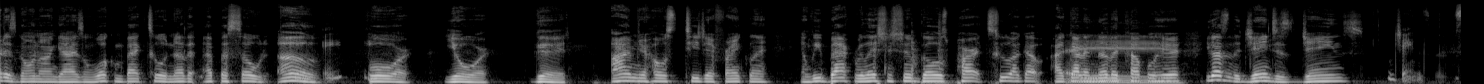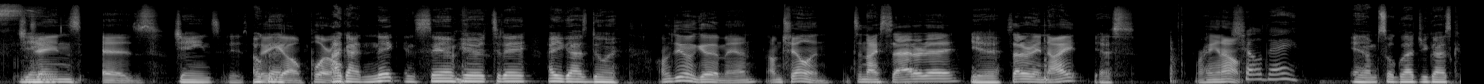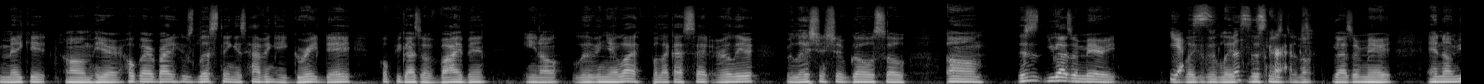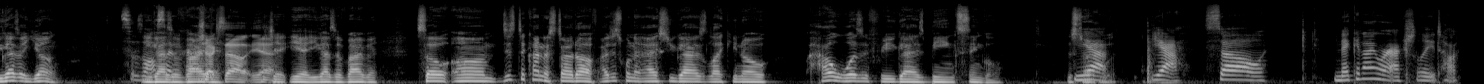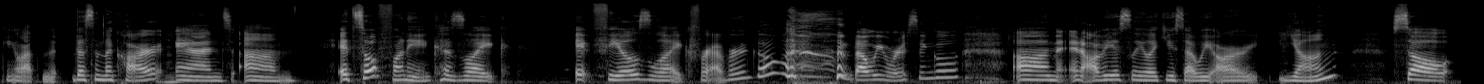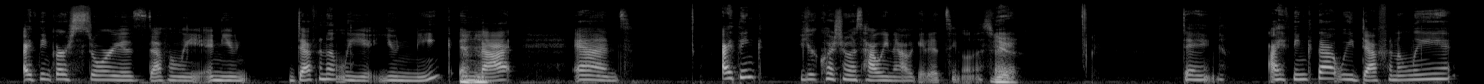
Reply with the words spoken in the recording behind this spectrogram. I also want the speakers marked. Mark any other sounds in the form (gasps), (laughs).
Speaker 1: What is going on, guys? And welcome back to another episode of For Your Good. I'm your host, TJ Franklin, and we back relationship goals part two. I got I got another couple here. You guys are the Janeses. Janes.
Speaker 2: Jane's.
Speaker 1: Jane-
Speaker 3: Jane's Ez.
Speaker 1: Janes is
Speaker 3: There you go. Plural.
Speaker 1: I got Nick and Sam here today. How you guys doing?
Speaker 3: I'm doing good, man. I'm chilling. It's a nice Saturday.
Speaker 1: Yeah.
Speaker 3: Saturday night.
Speaker 1: Yes.
Speaker 3: We're hanging out.
Speaker 2: Chill day.
Speaker 1: And I'm so glad you guys can make it um here. Hope everybody who's listening is having a great day. Hope you guys are vibing, you know, living your life. But like I said earlier, relationship goals. So um this is you guys are married.
Speaker 2: Yes,
Speaker 1: Like the li-
Speaker 2: this
Speaker 1: listeners that
Speaker 2: correct.
Speaker 1: you guys are married. And um you guys are young.
Speaker 2: This is
Speaker 1: You guys are
Speaker 2: correct.
Speaker 1: vibing.
Speaker 3: Checks out. Yeah.
Speaker 1: Ja- Yeah, you guys are vibing. So um just to kind of start off, I just want to ask you guys like, you know, how was it for you guys being single to start
Speaker 2: Yeah.
Speaker 1: with?
Speaker 2: Yeah. So Nick and I were actually talking about th- this in the car,
Speaker 1: Mm-hmm.
Speaker 2: and um, it's so funny because like it feels like forever ago (laughs) that we were single, um, and obviously, like you said, we are young, so I think our story is definitely and you definitely unique in that, and I think your question was how we navigated singleness, right?
Speaker 1: Yeah.
Speaker 2: Dang. I think that we definitely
